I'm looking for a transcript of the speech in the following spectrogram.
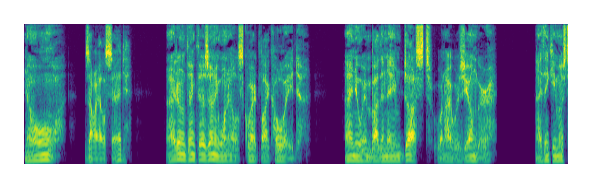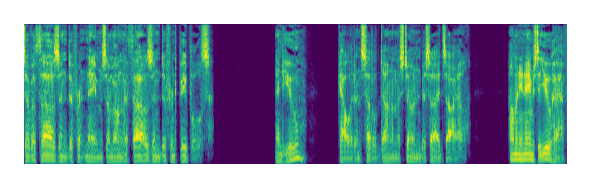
No, Zahel said. I don't think there's anyone else quite like Hoid. I knew him by the name Dust when I was younger. I think he must have a thousand different names among a thousand different peoples. And you? Kaladin settled down on the stone beside Zahel. How many names do you have?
